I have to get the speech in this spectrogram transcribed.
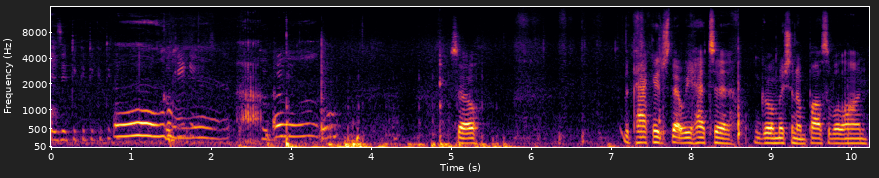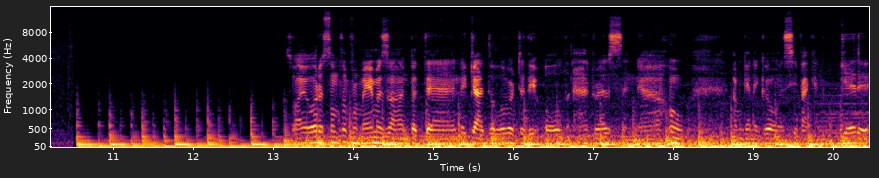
it ticka ticka ticka? Go get it. Go get it. So, the package that we had to go Mission Impossible on. So I ordered something from Amazon, but then it got delivered to the old address, and now I'm gonna go and see if I can get it.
